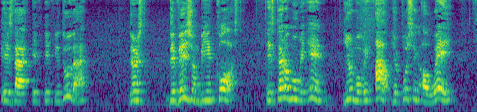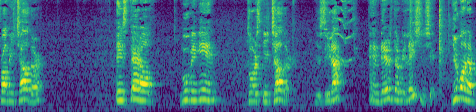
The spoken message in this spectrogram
is that if, if you do that, there's division being caused. Instead of moving in, you're moving out. You're pushing away from each other instead of moving in towards each other. You see that? And there's the relationship. You want to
